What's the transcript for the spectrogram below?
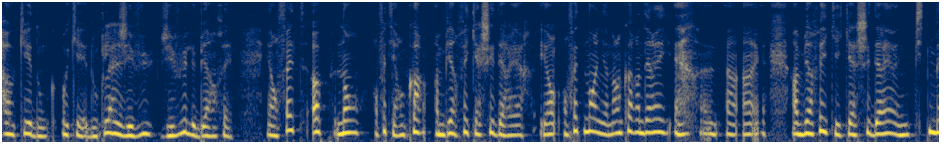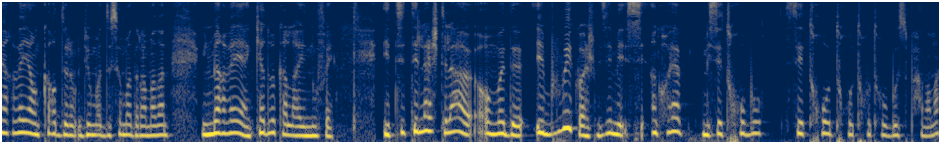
ah ok, donc ok, donc là j'ai vu, j'ai vu les bienfaits. Et en fait, hop, non, en fait il y a encore un bienfait caché derrière. Et en, fait non, il y en a encore un derrière, un, bienfait qui est caché derrière, une petite merveille encore de, du mois, de ce mois de Ramadan, une merveille, un cadeau qu'Allah nous fait. Et tu étais là, j'étais là euh, en mode ébloui quoi. Je me disais, mais c'est incroyable, mais c'est trop beau, c'est trop trop trop trop beau, subhanallah.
